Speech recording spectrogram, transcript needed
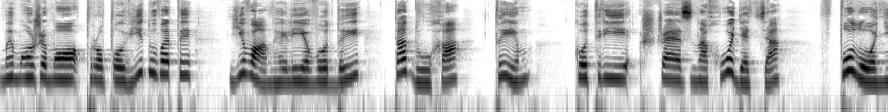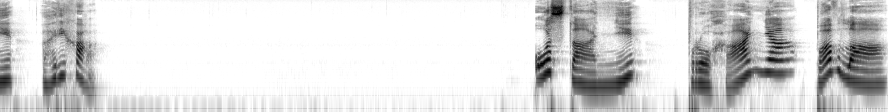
ми можемо проповідувати Євангеліє води та духа тим, котрі ще знаходяться в полоні гріха. Останні прохання Павла.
